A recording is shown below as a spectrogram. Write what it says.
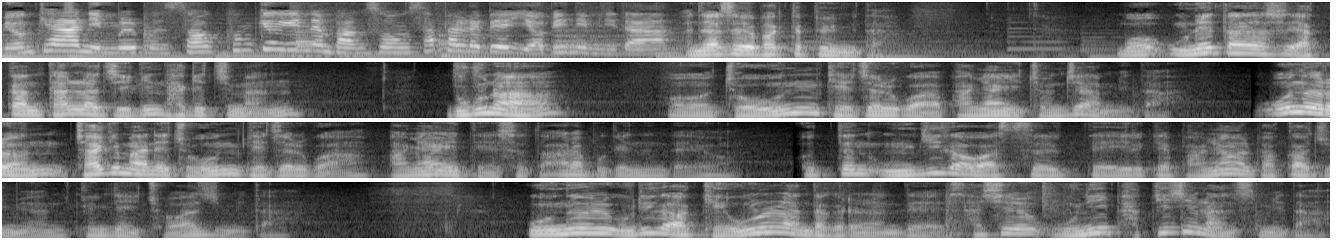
명쾌한 인물 분석, 품격 있는 방송 사팔레의 여빈입니다. 안녕하세요 박 대표입니다. 뭐 운에 따라서 약간 달라지긴 하겠지만 누구나 어, 좋은 계절과 방향이 존재합니다. 오늘은 자기만의 좋은 계절과 방향에 대해서도 알아보겠는데요. 어떤 운기가 왔을 때 이렇게 방향을 바꿔주면 굉장히 좋아집니다. 운을 우리가 개운을 한다 그러는데 사실은 운이 바뀌지는 않습니다.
